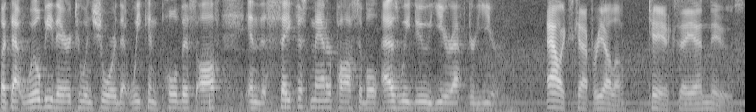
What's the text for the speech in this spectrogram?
but that will be there to ensure that we can pull this off in the safest manner possible as we do year after year. Alex Caprariello, KXAN News.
